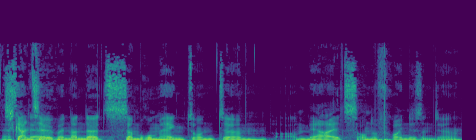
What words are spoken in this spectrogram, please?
das, hat ganze Jahr übereinander zusammen rumhängt und ähm, mehr als auch nur Freunde sind. Ja.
